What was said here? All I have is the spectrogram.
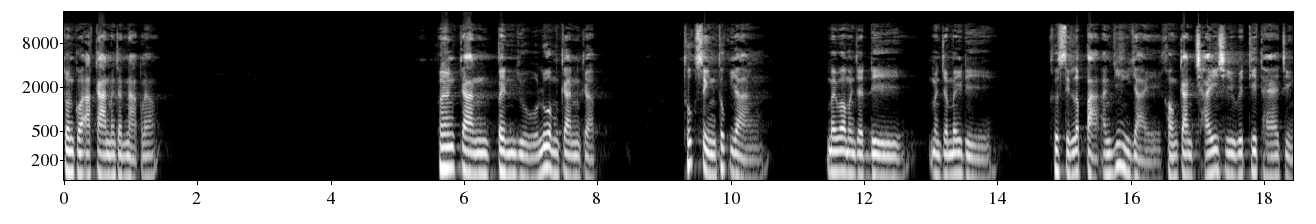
จนกว่าอาการมันจะหนักแล้ว เพราะฉะนั้นการเป็นอยู่ร่วมกันกับทุกสิ่งทุกอย่าง ไม่ว่ามันจะดี มันจะไม่ดี คือศิลปะอันยิ่งใหญ่ของการใช้ชีวิตที่แท้จริง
